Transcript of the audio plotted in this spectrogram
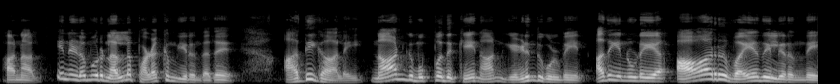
ஆனால் என்னிடம் ஒரு நல்ல பழக்கம் இருந்தது. அதிகாலை நான்கு முப்பதுக்கே நான் எழுந்து கொள்வேன். அது என்னுடைய ஆறு வயதிலிருந்தே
